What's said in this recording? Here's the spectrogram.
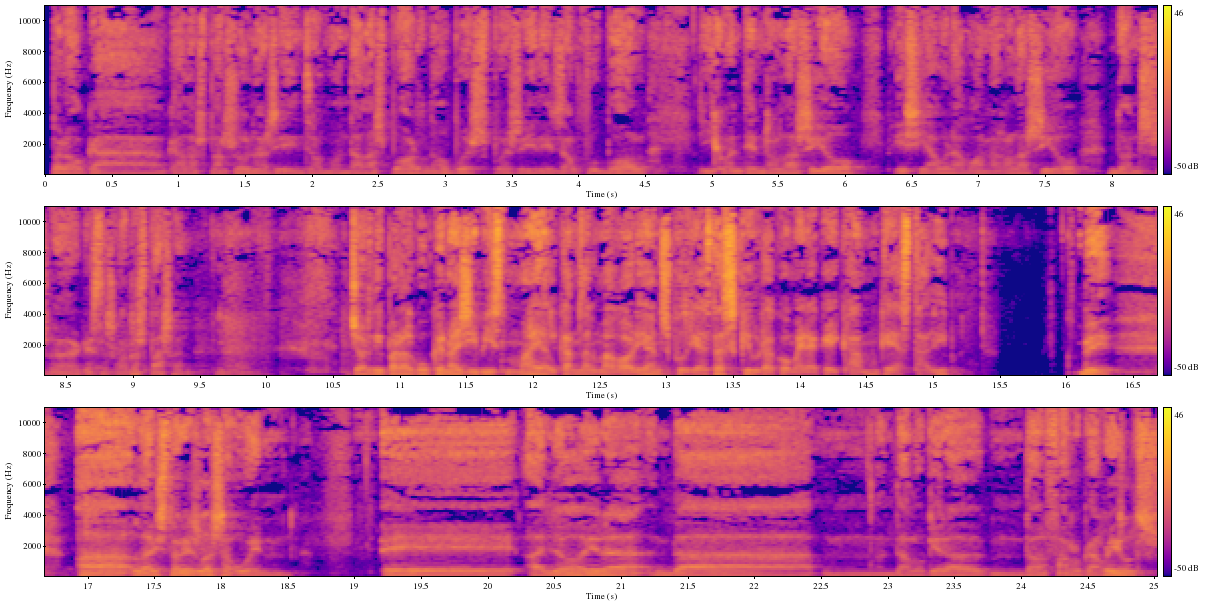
però que, que les persones i dins del món de l'esport, no? pues, pues, i dins del futbol, i quan tens relació, i si hi ha una bona relació, doncs eh, aquestes coses passen. Jordi, per algú que no hagi vist mai el camp del Magòria, ens podries descriure com era aquell camp, aquell estadi? Bé, uh, la història és la següent. Eh, allò era de, de lo que era dels ferrocarrils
